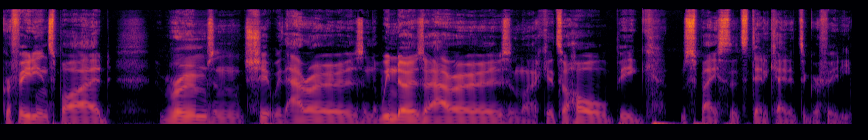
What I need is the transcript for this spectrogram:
graffiti inspired, rooms and shit with arrows, and the windows are arrows, and like it's a whole big space that's dedicated to graffiti.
